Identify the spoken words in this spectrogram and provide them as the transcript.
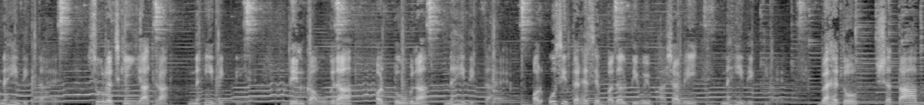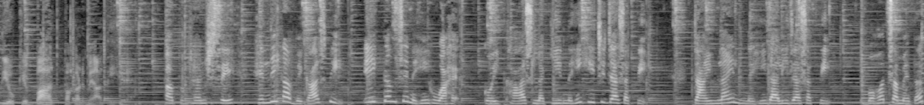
नहीं दिखता है, सूरज की यात्रा नहीं दिखती है, दिन का उगना और डूबना नहीं दिखता है, और उसी तरह से बदलती हुई भाषा भी नहीं दिखती है। वह तो शताब्दियों के बाद पकड़ में आती है। अपभ्रंश से हिंदी का विकास भी एकदम से नहीं हुआ है। कोई खास लकीर नहीं खींची जा सकती। टाइमलाइन नहीं डाली जा सकती। बहुत समय तक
